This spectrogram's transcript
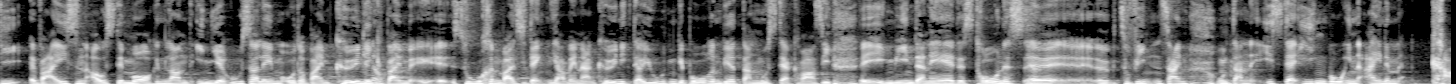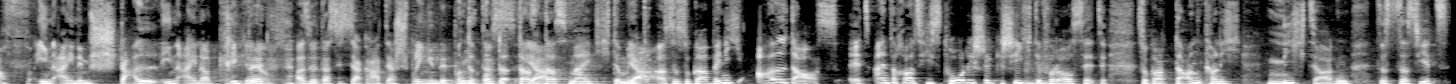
die Weisen aus dem Morgenland in Jerusalem oder beim König genau. beim äh, Suchen, weil sie denken, ja, wenn ein König der Juden geboren wird, dann muss der quasi äh, irgendwie in der Nähe des Thrones ja. äh, äh, zu finden sein. Und dann ist er irgendwo in einem Kaff in einem Stall, in einer Krippe. Genau. Also das ist ja gerade der springende Punkt. Und, und das, das, ja, das meinte ich damit. Ja. Also sogar wenn ich all das jetzt einfach als historische Geschichte mhm. voraussetze, sogar dann kann ich nicht sagen, dass das jetzt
